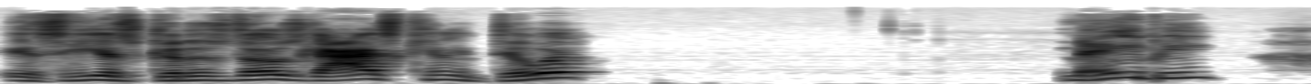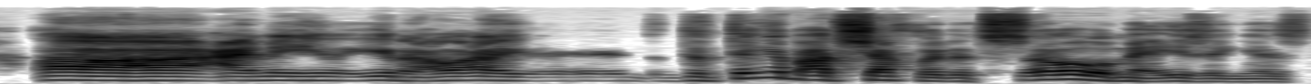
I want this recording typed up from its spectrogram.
is he as good as those guys? Can he do it? Maybe. Uh, I mean, you know, I the thing about Scheffler that's so amazing is,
